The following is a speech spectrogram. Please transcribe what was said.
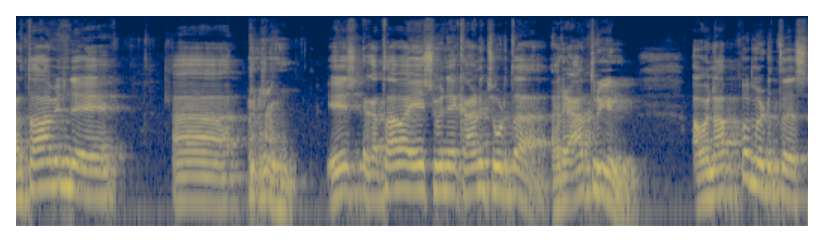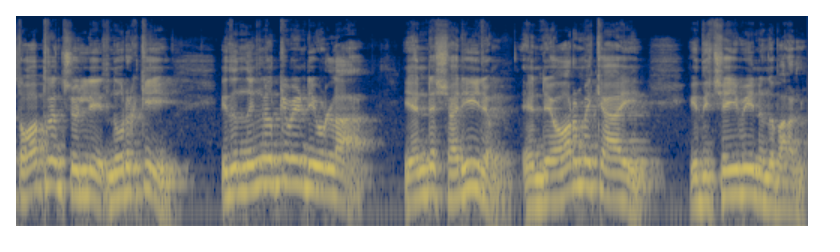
കർത്താവിന്റെ യേശു കർത്താവ് യേശുവിനെ കാണിച്ചു കൊടുത്ത രാത്രിയിൽ അവൻ അപ്പമെടുത്ത് സ്തോത്രം ചൊല്ലി നുറുക്കി ഇത് നിങ്ങൾക്ക് വേണ്ടിയുള്ള എന്റെ ശരീരം എന്റെ ഓർമ്മയ്ക്കായി ഇത് ചെയ്യുവീൻ എന്ന് പറഞ്ഞു.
